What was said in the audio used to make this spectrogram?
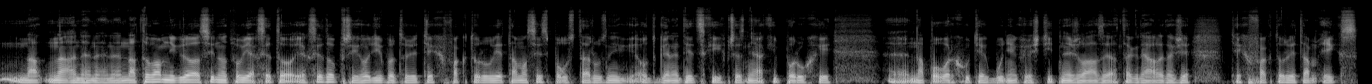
Na, na, ne, ne, ne, na to vám nikdo asi neodpoví, jak se, to, jak se to přihodí, protože těch faktorů je tam asi spousta různých, od genetických přes nějaké poruchy na povrchu těch buněk ve štítné žláze a tak dále, takže těch faktorů je tam x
